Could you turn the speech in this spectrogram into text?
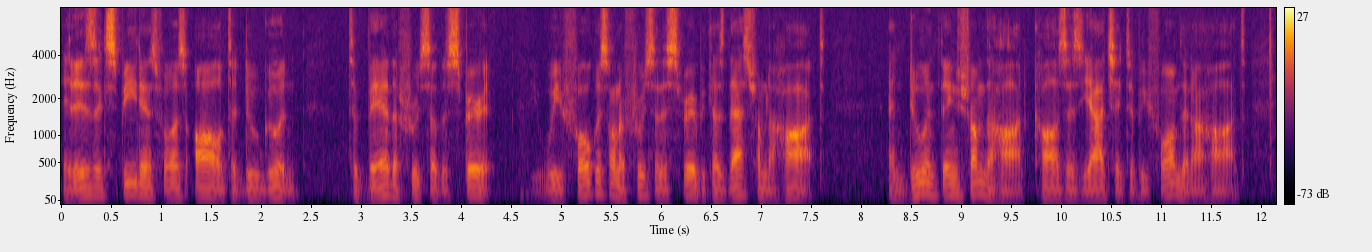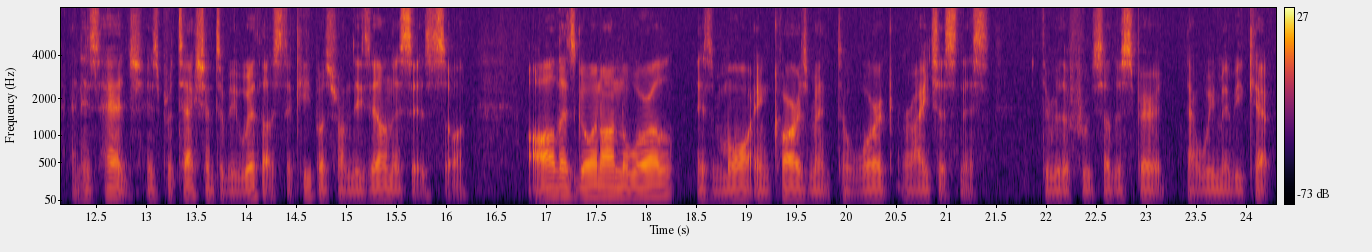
it is expedient for us all to do good to bear the fruits of the Spirit We focus on the fruits of the Spirit because that's from the heart. And doing things from the heart causes Yache to be formed in our heart and his hedge, his protection to be with us to keep us from these illnesses. So all that's going on in the world is more encouragement to work righteousness through the fruits of the Spirit that we may be kept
